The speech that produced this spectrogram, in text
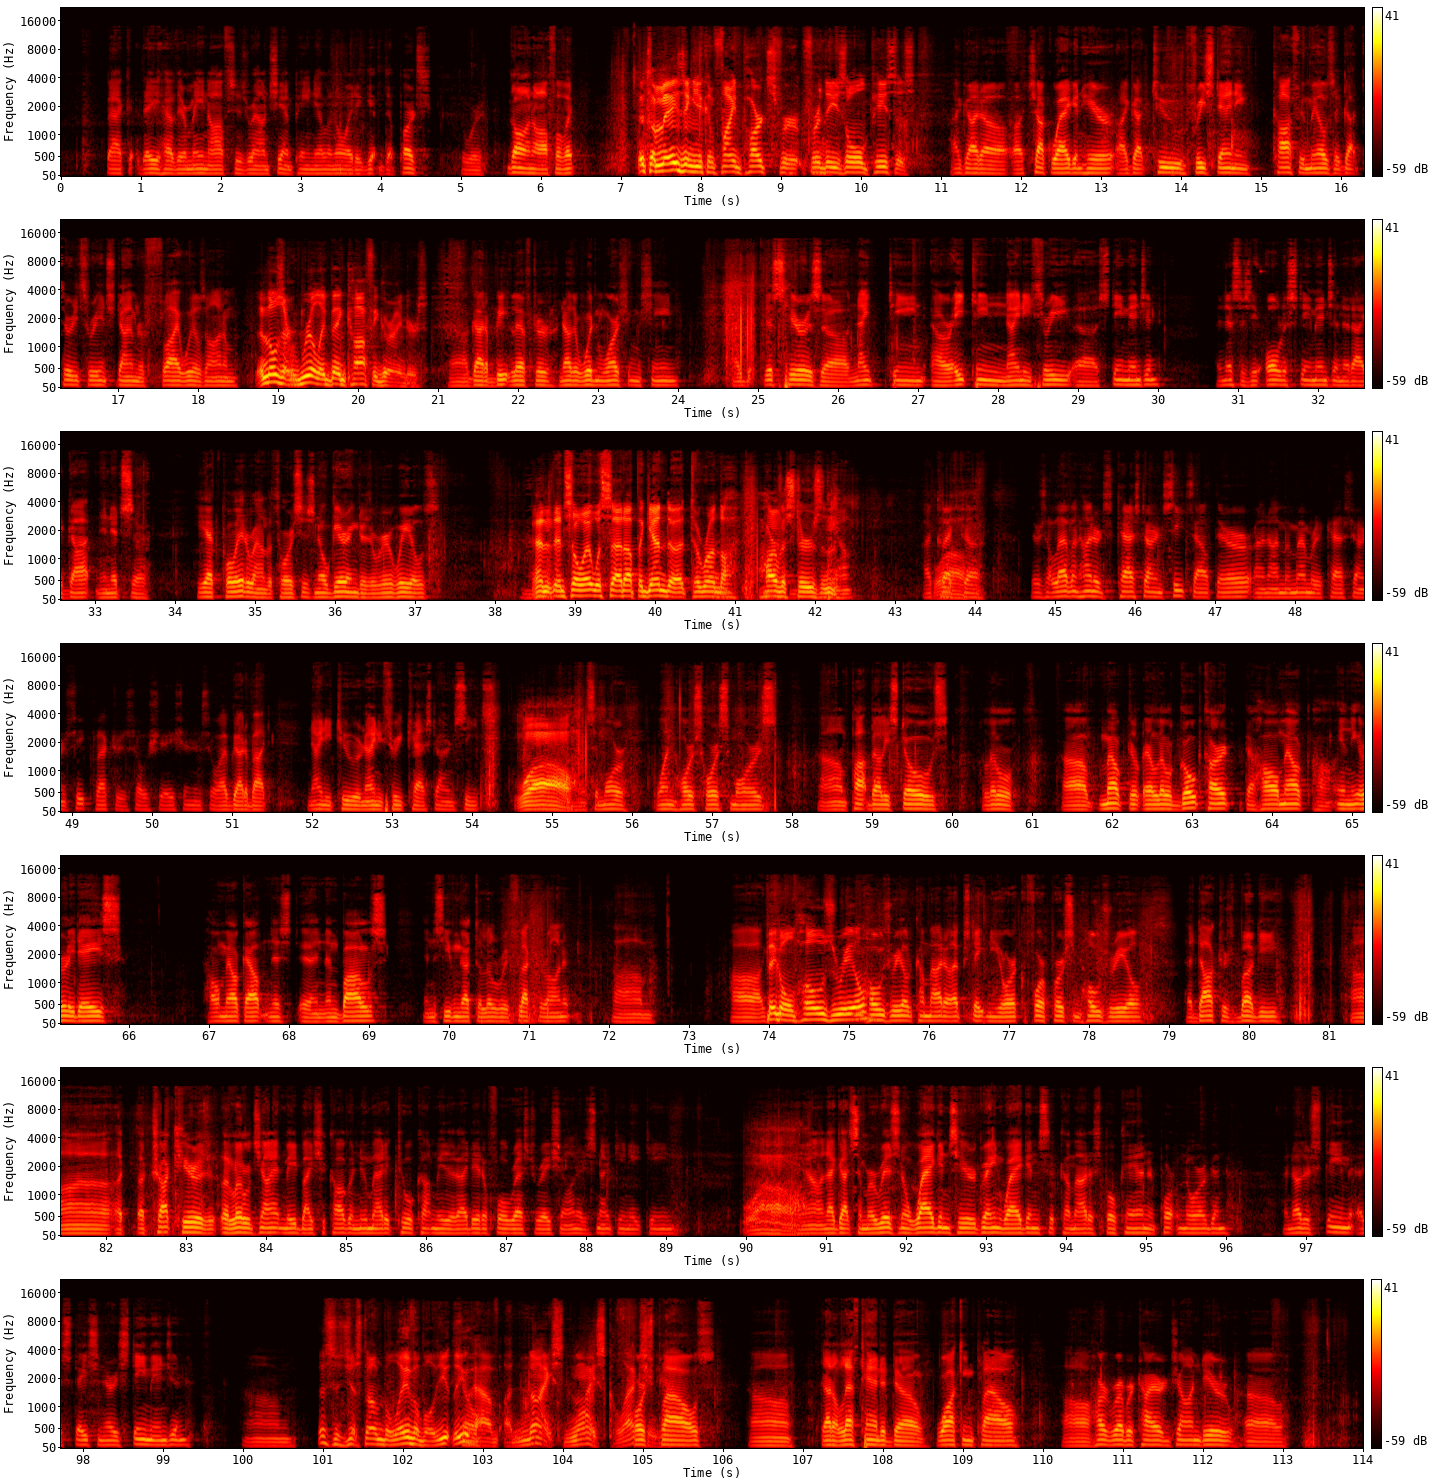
Back, they have their main offices around Champaign, Illinois, to get the parts that were gone off of it. It's amazing you can find parts for, for these old pieces. I got a, a chuck wagon here. I got two freestanding coffee mills that got 33 inch diameter flywheels on them. And those are really big coffee grinders. Uh, got a beet lifter, another wooden washing machine. This here is a 19 or 1893 uh, steam engine, and this is the oldest steam engine that I got. And it's uh, you have to pull it around with horses, no gearing to the rear wheels. And, and so it was set up again to, to run the harvesters and Yeah. I collect. Wow. Uh, there's 1,100 cast iron seats out there, and I'm a member of the Cast Iron Seat Collectors Association, and so I've got about 92 or 93 cast iron seats. wow. And some more one horse horse mowers, um, pot belly stoves, a little uh, milk, a little goat cart to haul milk uh, in the early days. Haul milk out in this in, in bottles. and it's even got the little reflector on it. Um, uh, Big old hose reel. hose reel to come out of upstate New York, a four person hose reel, a doctor's buggy, uh, a, a truck here is a little giant made by Chicago Pneumatic Tool Company that I did a full restoration on it. It's 1918. Wow. Yeah, and I got some original wagons here, grain wagons that come out of Spokane and Portland, Oregon. Another steam, a stationary steam engine. Um, This is just unbelievable. You, you So- have a nice, nice collection. horse plows. Uh, got a left-handed uh, walking plow. Uh, hard rubber tired John Deere uh,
